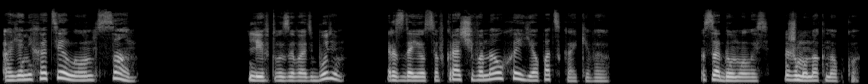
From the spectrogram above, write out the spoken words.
а я не хотела, он сам. Лифт вызывать будем? Раздается вкрадчиво на ухо, и я подскакиваю. Задумалась, жму на кнопку.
